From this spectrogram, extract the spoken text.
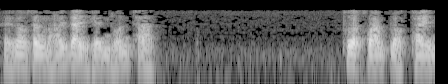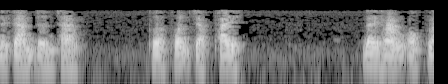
ให้เราทั้งหลายได้เห็นหนทาง เพื่อความปลอดภัยในการเดินทาง เพื่อพ้นจากภัย ได้ห่างออกไกล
